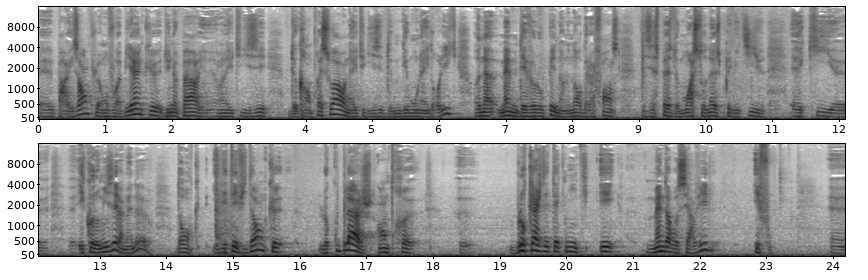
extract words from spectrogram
Euh, par exemple, on voit bien que d'une part, on a utilisé de grands pressoirs, on a utilisé des moulins hydrauliques, on a même développé dans le nord de la France des espèces de moissonneuses primitives qui économisaient la main-d'œuvre. Donc, il est évident que le couplage entre blocage des techniques et main-d'œuvre servile est faux. Euh,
